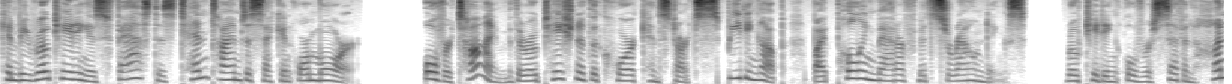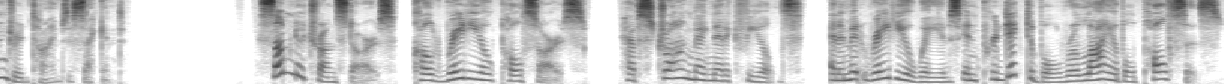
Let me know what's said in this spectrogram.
can be rotating as fast as 10 times a second or more. Over time, the rotation of the core can start speeding up by pulling matter from its surroundings, rotating over 700 times a second. Some neutron stars, called radio pulsars, have strong magnetic fields and emit radio waves in predictable, reliable pulses.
